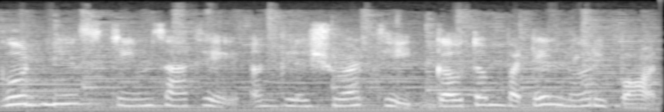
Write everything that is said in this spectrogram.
ગુડ ન્યૂઝ ટીમ સાથે અંકલેશ્વરથી ગૌતમ પટેલનો રિપોર્ટ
